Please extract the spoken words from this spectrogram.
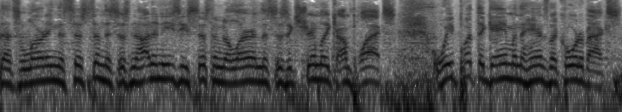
that's learning the system. This is not an easy system to learn. This is extremely complex. We put the game in the hands of the quarterbacks,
